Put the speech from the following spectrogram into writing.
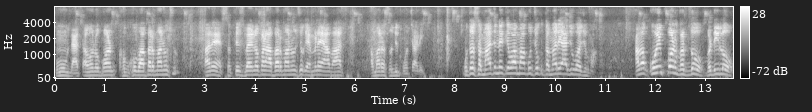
હું દાતાઓનો પણ ખૂબ ખૂબ આભાર માનું છું અને સતીશભાઈનો પણ આભાર માનું છું કે એમણે આ વાત અમારા સુધી પહોંચાડી. હું તો સમાજને કહેવા માગું છું કે તમારી આજુબાજુમાં આવા કોઈ પણ વૃદ્ધો, વડીલો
